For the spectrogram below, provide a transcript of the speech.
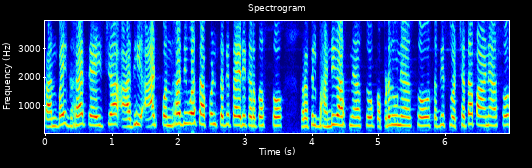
कानबाई घरात यायच्या आधी आठ पंधरा दिवस आपण सगळी तयारी करत असतो. घरातील भांडी घासणे असो कपडे धुणे असो सगळी स्वच्छता पाळणे असो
